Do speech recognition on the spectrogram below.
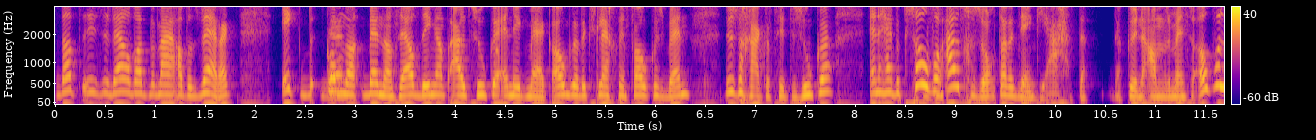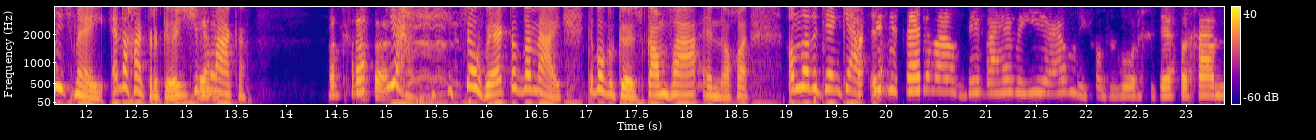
dat is wel wat bij mij altijd werkt. Ik kom Ja. dan, ben dan zelf dingen aan het uitzoeken en ik merk ook dat ik slecht in focus ben. Dus dan ga ik dat zitten zoeken. En dan heb ik zoveel uitgezocht dat ik denk, ja, daar, daar kunnen andere mensen ook wel iets mee. En dan ga ik er een cursusje Ja. van maken. Wat grappig. Ja, zo werkt dat bij mij. Ik heb ook een cursus Canva en nog, eh, omdat ik denk, ja, Maar dit is helemaal, dit, wij hebben hier helemaal niet van tevoren gezegd, we gaan eh,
